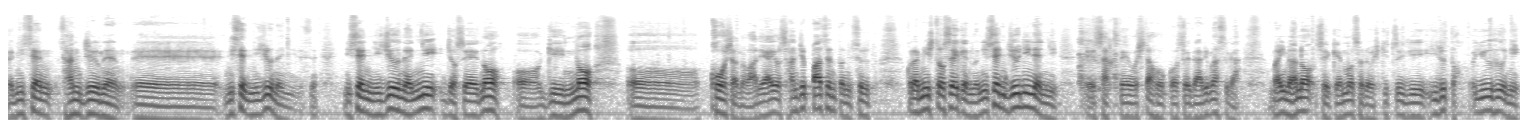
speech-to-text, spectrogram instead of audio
2030年、えー、2020年にですね、2020年に女性の議員の候補者の割合を30%にすると、これは民主党政権の2012年に策定をした方向性でありますが、まあ、今の政権もそれを引き継いでいるというふうに、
